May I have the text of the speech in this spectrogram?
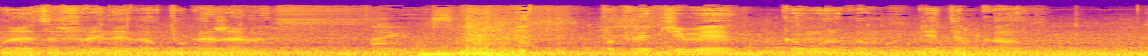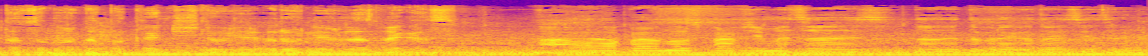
może coś fajnego pokażemy. Tak. Pokręcimy komórką, nie tylko to co można pokręcić również- w Las Vegas. Ale na pewno sprawdzimy co jest do, dobrego do jedzenia.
